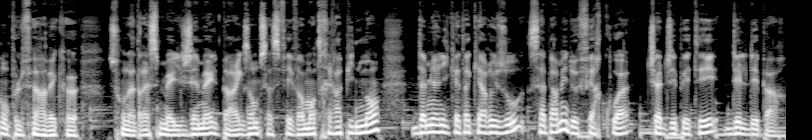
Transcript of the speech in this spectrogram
On peut le faire avec euh, son adresse mail Gmail par exemple. Ça se fait vraiment très rapidement. Damien Licata Caruso, ça permet de faire quoi ChatGPT dès le départ?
